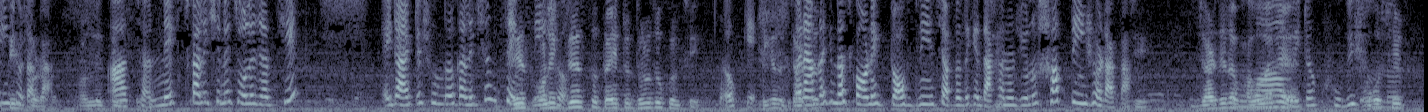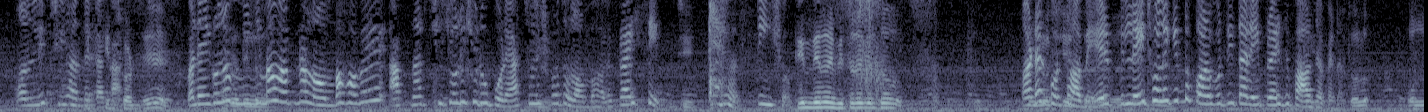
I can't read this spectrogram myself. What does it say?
তিনশো 300 টাকা। 300 আচ্ছা নেক্সট কালেকশনে চলে যাচ্ছি। এটা আরেকটা সুন্দর কালেকশন সেম ড্রেস অনেক ড্রেস তো তাই একটু দ্রুত খুলছি। ওকে মানে আমরা কিন্তু আজকে অনেক টপস নিয়েছি আপনাদেরকে দেখানোর জন্য সব তিনশো টাকা। জি যার যেটা ভালো লাগে এটা খুবই সুন্দর। অনলি থ্রি হান্ড্রেড টাকা। মানে এগুলো মিনিমাম আপনার লম্বা হবে আপনার ছিচল্লিশের উপরে আটচল্লিশ মতো লম্বা হবে প্রাইস সেম তিনশো। তিন দিনের ভিতরে কিন্তু অর্ডার করতে হবে। এর লেট হলে কিন্তু পরবর্তী তার এই প্রাইসে পাওয়া যাবে না। তো অন্য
